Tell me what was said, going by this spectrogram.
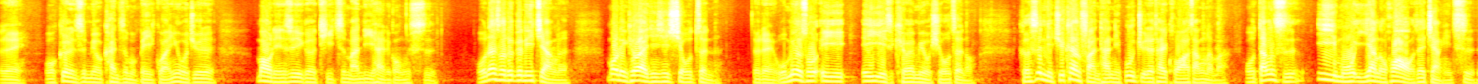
对不对？我个人是没有看这么悲观，因为我觉得茂联是一个体质蛮厉害的公司。我那时候都跟你讲了，茂联 QY 已经先修正了，对不对？我没有说 A A E S QY 没有修正哦。可是你去看反弹，你不觉得太夸张了吗？我当时一模一样的话，我再讲一次，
